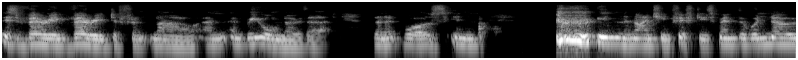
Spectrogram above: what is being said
is very, very different now, and, and we all know that, than it was in in the 1950s when there were no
